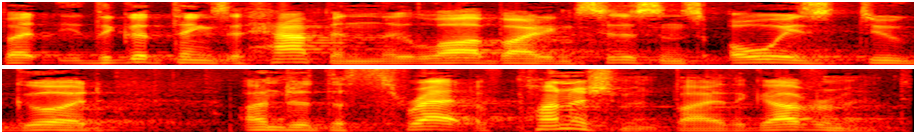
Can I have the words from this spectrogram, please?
But the good things that happen, the law abiding citizens always do good under the threat of punishment by the government.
